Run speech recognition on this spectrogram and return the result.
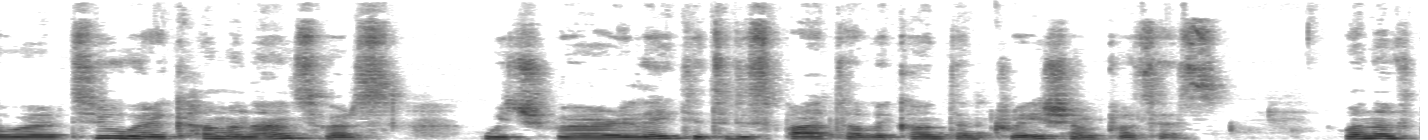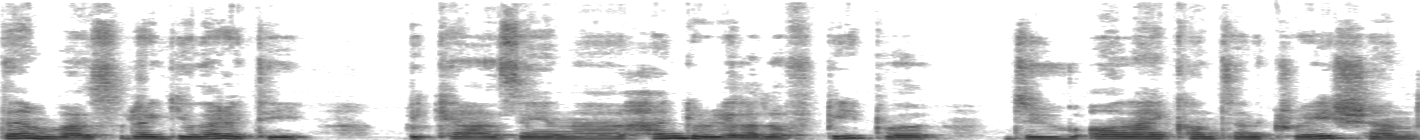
were two very common answers which were related to this part of the content creation process. One of them was regularity, because in uh, Hungary a lot of people do online content creation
